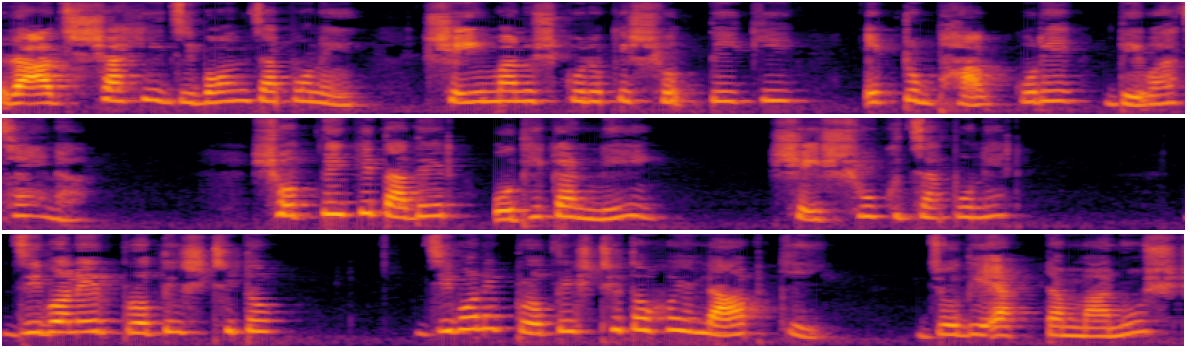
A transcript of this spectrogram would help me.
রাজশাহী জীবনযাপনে সেই মানুষগুলোকে সত্যিই কি একটু ভাগ করে দেওয়া যায় না? সত্যিই কি তাদের অধিকার নেই সেই সুখ যাপনের? জীবনের প্রতিষ্ঠিত, জীবনে প্রতিষ্ঠিত হয়ে লাভ কি যদি একটা মানুষ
